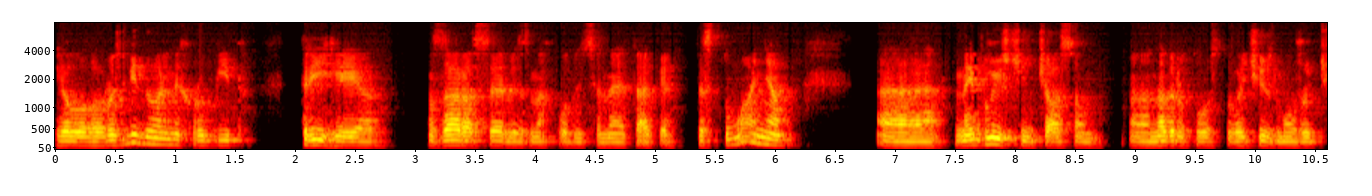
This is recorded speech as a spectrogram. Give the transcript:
геологорозвідувальних робіт 3GR. Зараз сервіс знаходиться на етапі тестування. Е, Найближчим часом е, надрокористувачі зможуть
